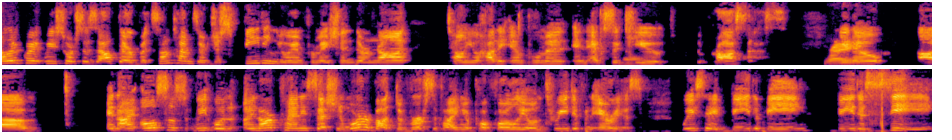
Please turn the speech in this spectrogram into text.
other great resources out there, but sometimes they're just feeding you information. They're not telling you how to implement and execute the process. Right. You know, um, and I also we when in our planning session we're about diversifying your portfolio in three different areas. We say B to B, B to C,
